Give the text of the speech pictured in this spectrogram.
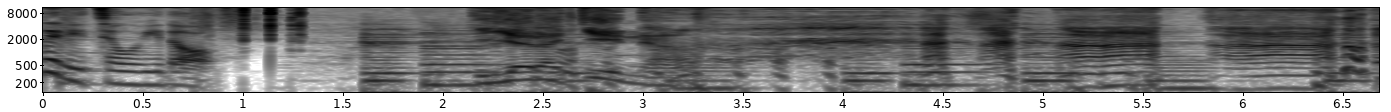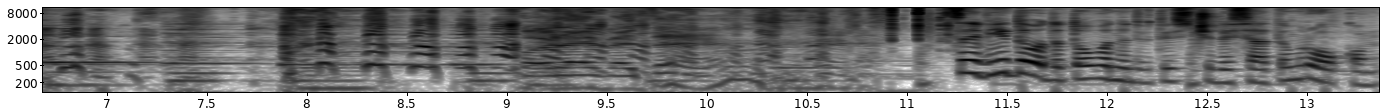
дивіться у відео. Done. Це відео датоване 2010 роком.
